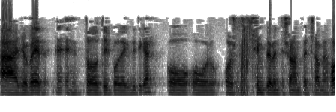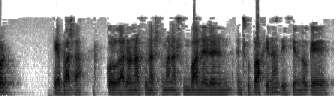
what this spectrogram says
a llover eh, todo tipo de críticas o, o- o simplemente se lo han pensado mejor. ¿Qué pasa? Colgaron hace unas semanas un banner en, en su página diciendo que,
